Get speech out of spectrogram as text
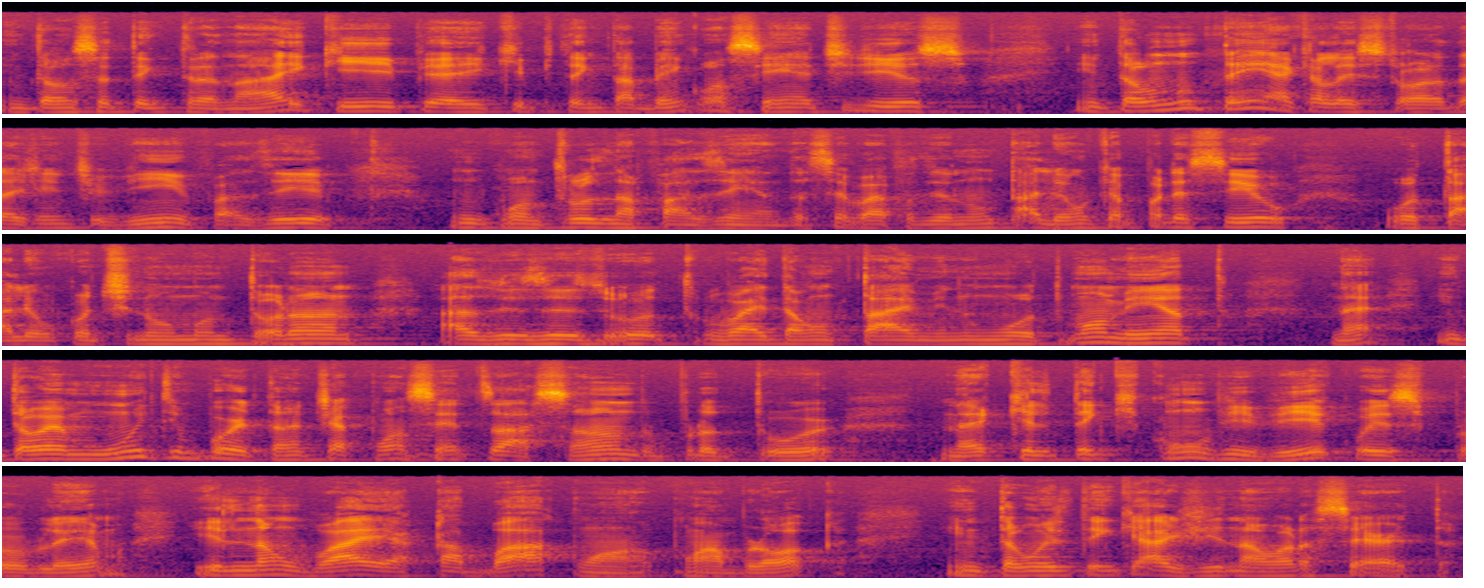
Então você tem que treinar a equipe, a equipe tem que estar bem consciente disso. Então não tem aquela história da gente vir fazer um controle na fazenda. Você vai fazer num talhão que apareceu, o talhão continua monitorando, às vezes o outro vai dar um time num outro momento. Né? Então é muito importante a conscientização do produtor, né, que ele tem que conviver com esse problema, ele não vai acabar com a, com a broca, então ele tem que agir na hora certa,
